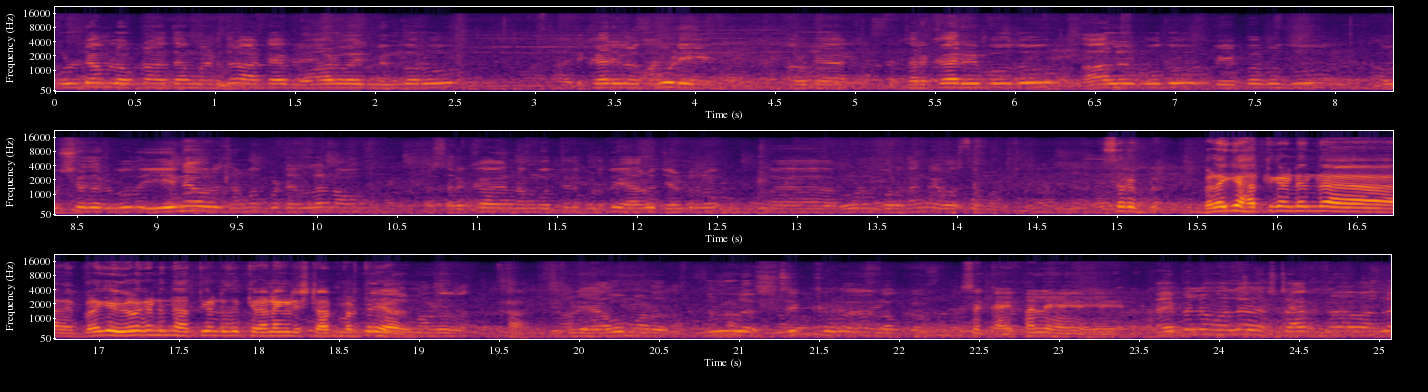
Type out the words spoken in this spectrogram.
ಫುಲ್ ಟೈಮ್ ಲಾಕ್ಡೌನ್ ಇದ್ದಾಗ ಮಾಡಿದ್ರು ಆ ಟೈಪ್ ವಾರ್ಡ್ ವೈಸ್ ಮೆಂಬರು ಅಧಿಕಾರಿಗಳು ಕೂಡಿ ಅವ್ರಿಗೆ ತರಕಾರಿ ಇರ್ಬೋದು ಹಾಲು ಇರ್ಬೋದು ಪೇಪರ್ ಇರ್ಬೋದು ಔಷಧ ಇರ್ಬೋದು ಏನೇ ಅವ್ರಿಗೆ ಸಂಬಂಧಪಟ್ಟ ಎಲ್ಲ ನಾವು ಸರ್ಕಾರ ನಮ್ಮ ಒತ್ತಿನ ಕೊಡ್ತು ಯಾರು ಜನರು ರೋಡ್ ಬರ್ದಂಗೆ ವ್ಯವಸ್ಥೆ ಮಾಡ್ತೀವಿ. ಸರ್ ಬೆಳಗ್ಗೆ ಹತ್ತು ಗಂಟೆಯಿಂದ ಬೆಳಗ್ಗೆ ಏಳು ಗಂಟೆಯಿಂದ ಹತ್ತು ಗಂಟೆ ಕಿರಾಣಿ ಅಂಗಡಿ ಸ್ಟಾರ್ಟ್ ಮಾಡ್ತೀರಿ? ಯಾರು ಮಾಡೋಲ್ಲ. ನಾವು ಯಾವ ಮಾಡೋಲ್ಲ. ಫುಲ್ ಸ್ಟ್ರಿಕ್ ಲಾಕ್ಡೌನ್ ಸರ್ ಕಾಯಿಪಲ್ಲೆ ಕಾಯಿಪಲ್ಲೆ ಎಲ್ಲ ಸ್ಟಾಕ್ ಎಲ್ಲ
